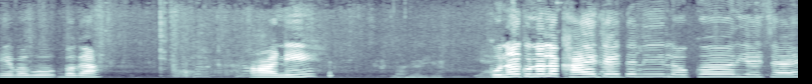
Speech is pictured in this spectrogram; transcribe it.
हे बघू बघा. आणि कुणा कुणाला खायचं आहे त्यांनी लवकर यायचं आहे.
